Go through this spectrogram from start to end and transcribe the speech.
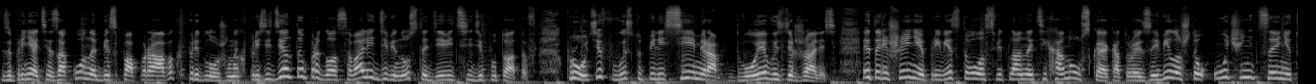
За принятие закона без поправок, предложенных президентом, проголосовали 99 депутатов. Против выступили семеро, двое воздержались. Это решение приветствовала Светлана Тихановская, которая заявила, что очень ценит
